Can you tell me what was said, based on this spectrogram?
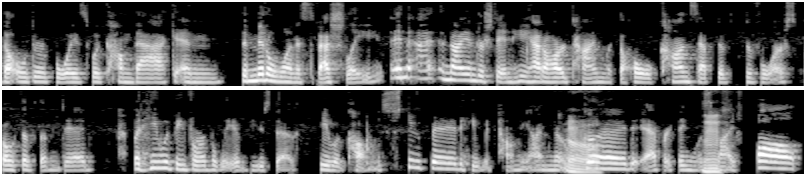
the older boys would come back, and the middle one especially. And I- and I understand he had a hard time with the whole concept of divorce. Both of them did, but he would be verbally abusive. He would call me stupid. He would tell me I'm no Oh. good. Everything was Mm. my fault.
